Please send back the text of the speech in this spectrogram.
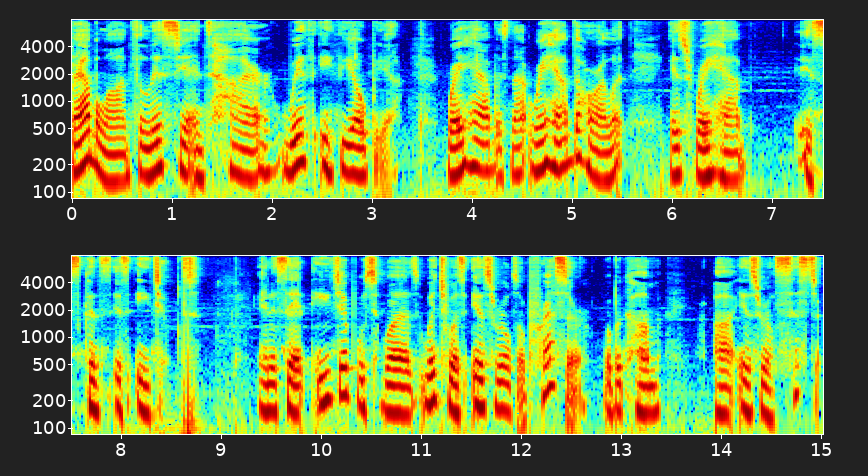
Babylon, Philistia, and Tyre with Ethiopia. Rahab is not Rahab the harlot, it's Rahab is, is Egypt. And it said Egypt, which was which was Israel's oppressor, will become uh, Israel's sister.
